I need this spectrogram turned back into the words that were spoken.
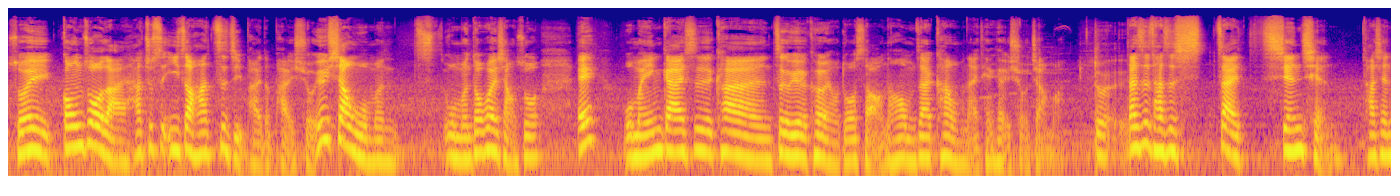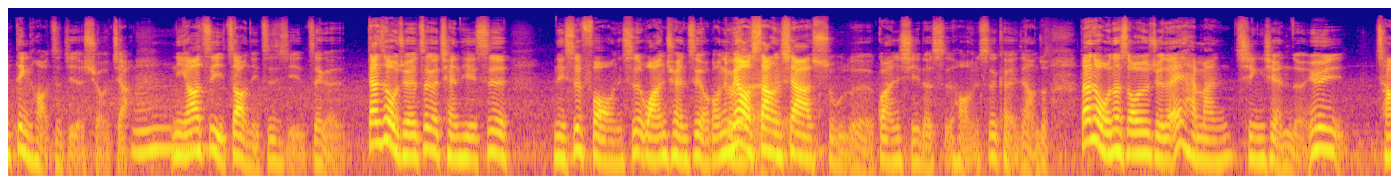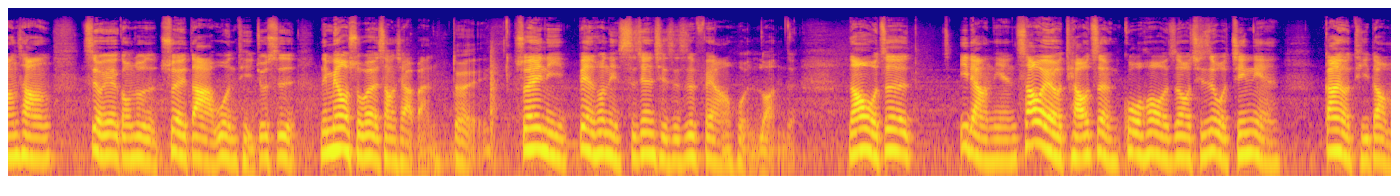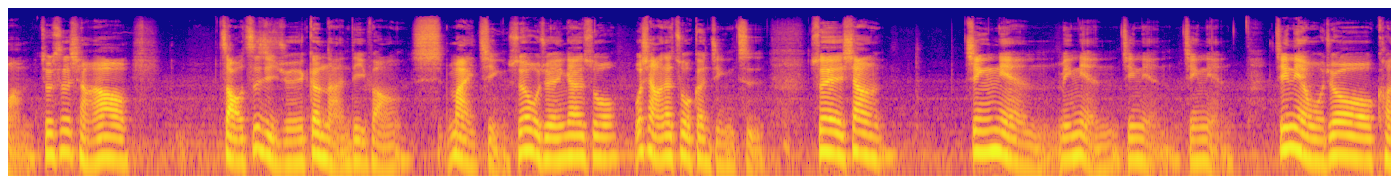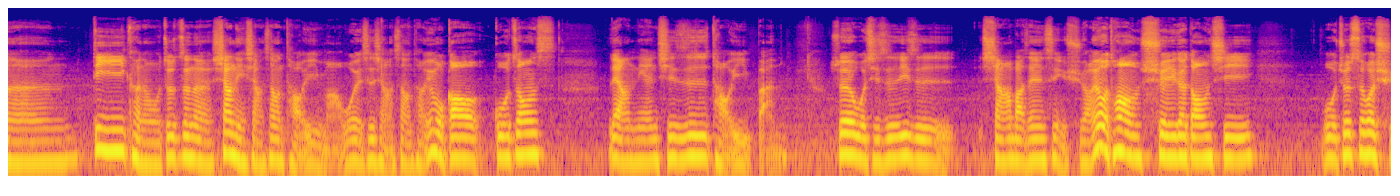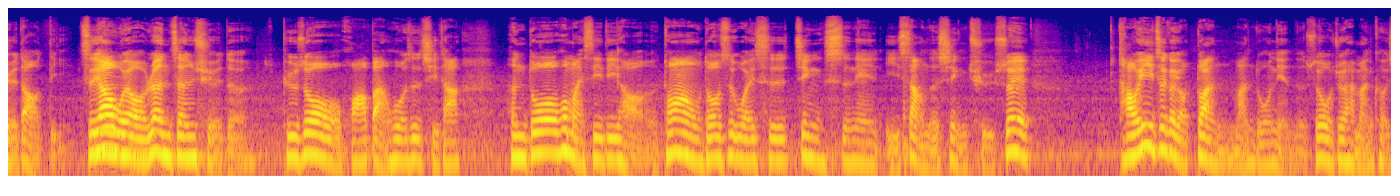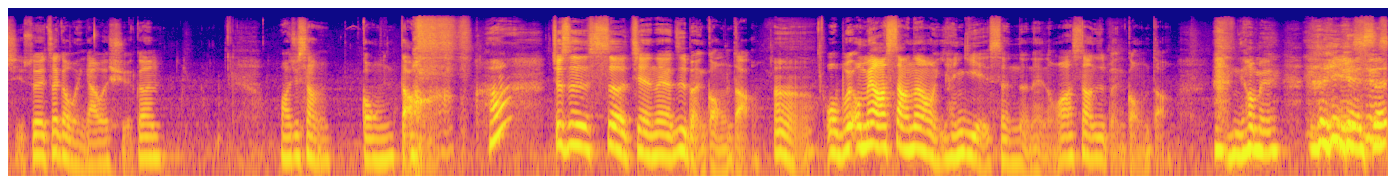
所以工作来他就是依照他自己排的排休。因为像我们，我们都会想说，哎，我们应该是看这个月客人有多少，然后我们再看我们哪天可以休假嘛。对。但是他是在先前他先定好自己的休假，嗯你要自己照你自己这个。但是我觉得这个前提是。你是否你是完全自由工，你没有上下属的关系的时候，你是可以这样做。但是我那时候就觉得，哎、欸，还蛮新鲜的，因为常常自由业工作的最大问题就是你没有所谓的上下班，对，所以你变成说你时间其实是非常混乱的。然后我这一两年稍微有调整过后之后，其实我今年刚刚有提到嘛，就是想要找自己觉得更难的地方迈进，所以我觉得应该说，我想要再做更精致。所以像今年、明年、今年、今年、今年，我就可能第一，可能我就真的像你想上陶艺嘛，我也是想上陶，因为我高国中两年其实是陶艺班，所以我其实一直想要把这件事情学好，因为我通常学一个东西，我就是会学到底，只要我有认真学的，比如说我滑板或者是其他很多或买 CD 好，通常我都是维持近十年以上的兴趣，所以陶艺这个有断蛮多年的，所以我觉得还蛮可惜，所以这个我应该会学，跟我要去上弓道 啊。就是射箭那个日本弓道，嗯，我不我没有要上那种很野生的那种，我要上日本弓道。你后面野生，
